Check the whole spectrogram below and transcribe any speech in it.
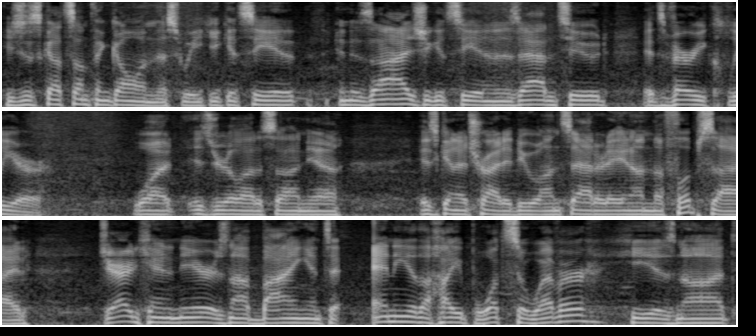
He's just got something going this week. You can see it in his eyes. You can see it in his attitude. It's very clear what Israel Adesanya is going to try to do on Saturday. And on the flip side, Jared Cannonier is not buying into any of the hype whatsoever. He is not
